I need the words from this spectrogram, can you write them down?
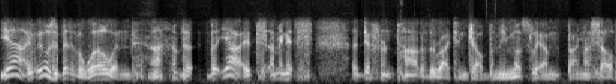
Yeah, it, it was a bit of a whirlwind, uh, but but yeah, it's. I mean, it's a different part of the writing job. I mean, mostly I'm by myself,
